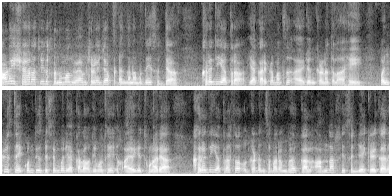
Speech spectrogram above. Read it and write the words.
ठाणे शहरातील हनुमान व्यायामशाळेच्या पटांगणामध्ये सध्या खरेदी यात्रा या कार्यक्रमाचं आयोजन करण्यात आलं आहे. पंचवीस ते एकोणतीस डिसेंबर या कालावधीमध्ये आयोजित होणाऱ्या खरेदी यात्राचा उद्घाटन समारंभ काल आमदार श्री संजय केळकर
